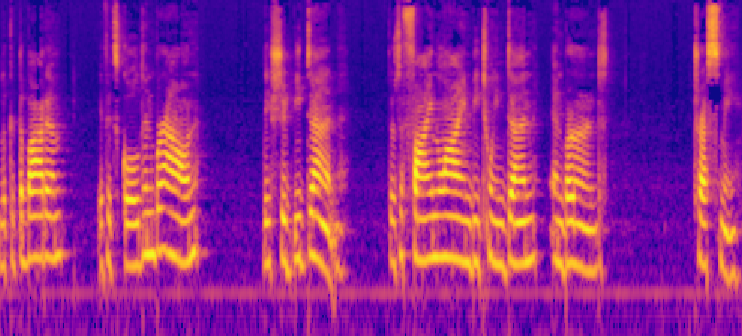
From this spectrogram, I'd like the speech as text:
look at the bottom. If it's golden brown, they should be done. There's a fine line between done and burned. Trust me.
